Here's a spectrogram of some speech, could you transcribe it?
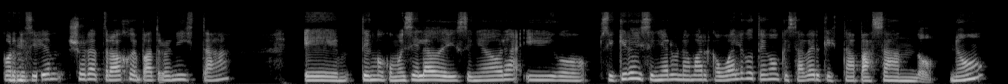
porque si bien yo ahora trabajo de patronista, eh, tengo como ese lado de diseñadora y digo, si quiero diseñar una marca o algo, tengo que saber qué está pasando, ¿no?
